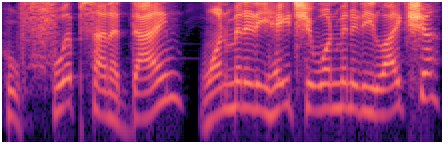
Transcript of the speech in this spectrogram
who flips on a dime, one minute he hates you, one minute he likes you,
